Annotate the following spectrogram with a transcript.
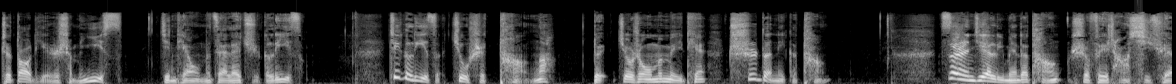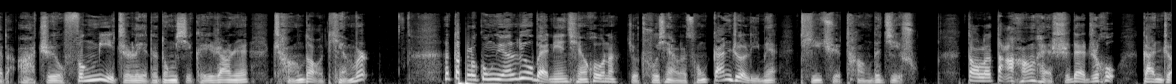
这到底是什么意思？今天我们再来举个例子，这个例子就是糖啊，对，就是我们每天吃的那个糖。自然界里面的糖是非常稀缺的啊，只有蜂蜜之类的东西可以让人尝到甜味儿。那到了公元六百年前后呢，就出现了从甘蔗里面提取糖的技术。到了大航海时代之后，甘蔗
